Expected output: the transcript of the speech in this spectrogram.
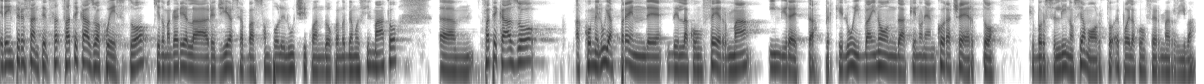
ed è interessante, fa- fate caso a questo, chiedo magari alla regia se abbassa un po' le luci quando, quando abbiamo filmato, um, fate caso a come lui apprende della conferma in diretta, perché lui va in onda che non è ancora certo che Borsellino sia morto e poi la conferma arriva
